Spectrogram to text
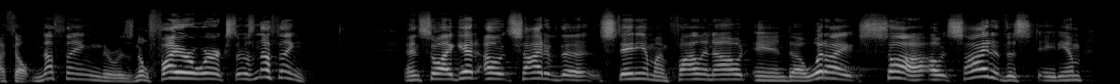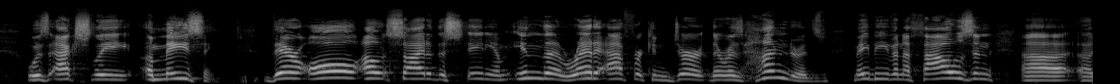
I felt nothing. There was no fireworks. There was nothing. And so I get outside of the stadium, I'm filing out, and uh, what I saw outside of the stadium was actually amazing. They're all outside of the stadium in the red African dirt. There was hundreds, maybe even a thousand uh, uh,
